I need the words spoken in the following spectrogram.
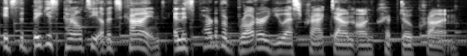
It's the biggest penalty of its kind, and it's part of a broader U.S. crackdown on crypto crime.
